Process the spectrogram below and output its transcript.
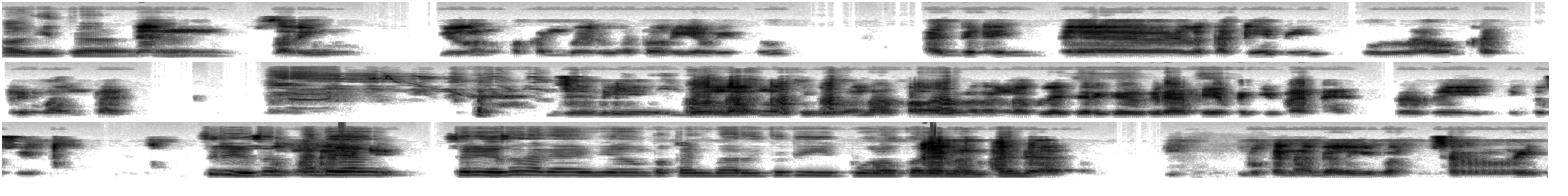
Oh gitu. Dan sering bilang Pekanbaru atau Riau itu ada eh, letaknya di Pulau Kalimantan. Jadi gue nggak ngerti gimana apa orang-orang nggak belajar geografi apa gimana, tapi itu sih. Seriusan? Ada yang seriusan ada yang bilang Pekanbaru itu di Pulau bukan Kalimantan? ada. Bukan ada lagi bang. Sering.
